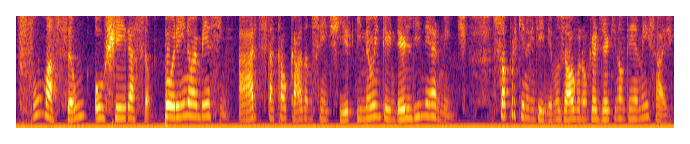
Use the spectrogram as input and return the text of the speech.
fumação ou cheiração. Porém, não é bem assim. A arte está calcada no sentir e não entender linearmente. Só porque não entendemos algo não quer dizer que não tenha mensagem.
